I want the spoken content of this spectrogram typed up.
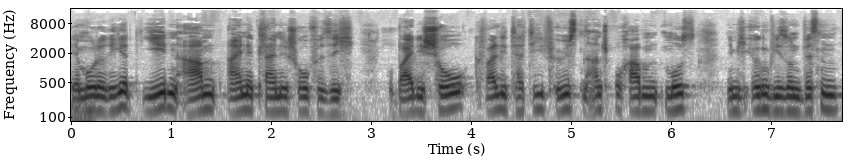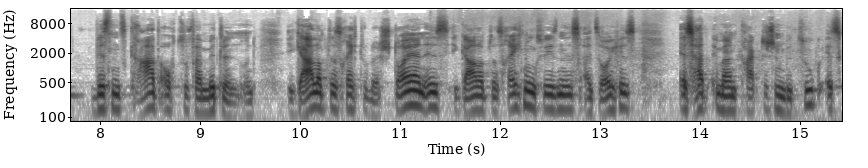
Der moderiert jeden Abend eine kleine Show für sich, wobei die Show qualitativ höchsten Anspruch haben muss, nämlich irgendwie so ein Wissen, Wissensgrad auch zu vermitteln. Und egal, ob das Recht oder Steuern ist, egal, ob das Rechnungswesen ist als solches, es hat immer einen praktischen Bezug. Es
